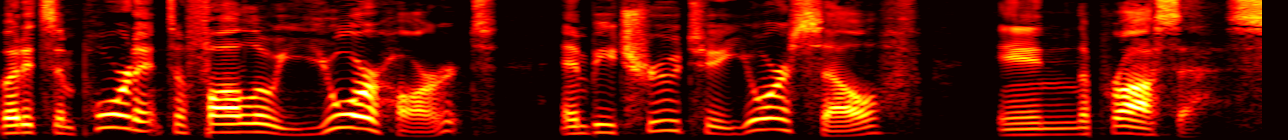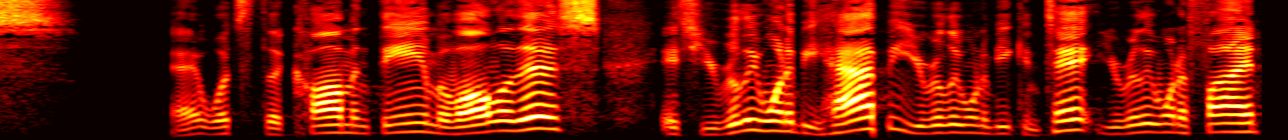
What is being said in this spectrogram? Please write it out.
But it's important to follow your heart and be true to yourself in the process. Okay, what's the common theme of all of this? It's you really want to be happy, you really want to be content, you really want to find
